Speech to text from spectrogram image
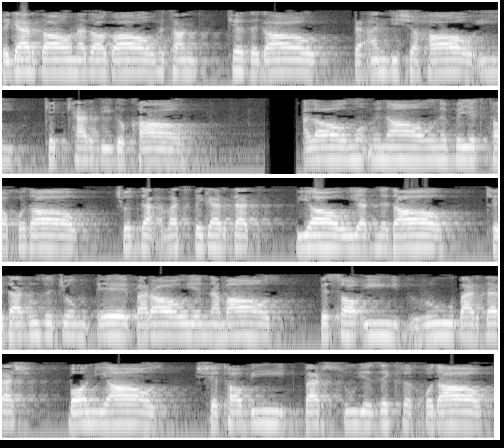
بگرداند آگاهتان کردگار به اندیشه هایی که کردید و کار. الا مؤمنان به یک تا خدا چو دعوت بگردد بیاید ندا. که در روز جمعه برای نماز بسایید رو بر درش با نیاز شتابید بر سوی ذکر خدا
